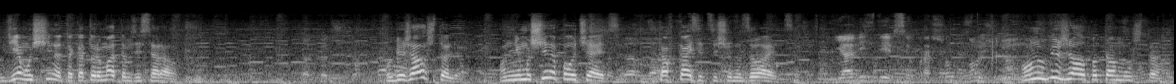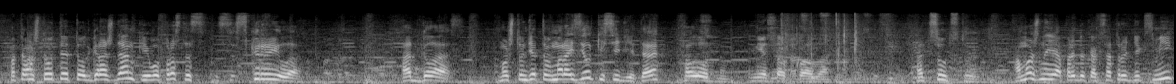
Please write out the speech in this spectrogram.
Где мужчина-то, который матом здесь орал? Убежал, что ли? Он не мужчина, получается? Кавказец еще называется. Я везде все прошел. Он убежал потому что. Потому что вот эта вот гражданка его просто скрыла от глаз. Может, он где-то в морозилке сидит, а? В холодном. Не совпало. Отсутствует. А можно я пройду как сотрудник СМИ,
